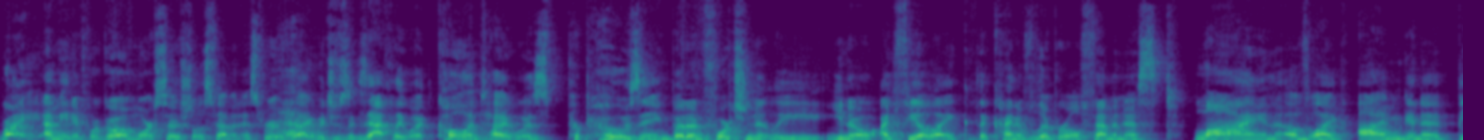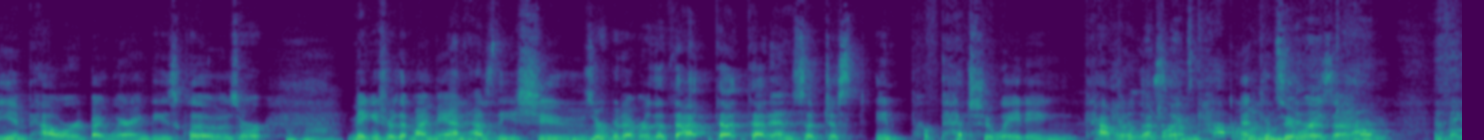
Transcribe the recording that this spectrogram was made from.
Right. I mean, if we're going more socialist feminist route, Yeah. right, which is exactly what Kollontai was proposing. But unfortunately, you know, I feel like the kind of liberal feminist line of Mm-hmm. like, I'm going to be empowered by wearing these clothes or Mm-hmm. making sure that my man has these shoes or whatever, that, that, that, that ends up just in perpetuating It capitalism, perpetuates capitalism. and consumerism. the thing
